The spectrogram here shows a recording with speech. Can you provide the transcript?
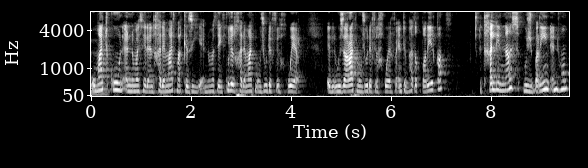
وما تكون أنه مثلا خدمات مركزية أنه مثلا كل الخدمات موجودة في الخوير الوزارات موجودة في الخوير. فأنت بهذه الطريقة تخلي الناس مجبرين أنهم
